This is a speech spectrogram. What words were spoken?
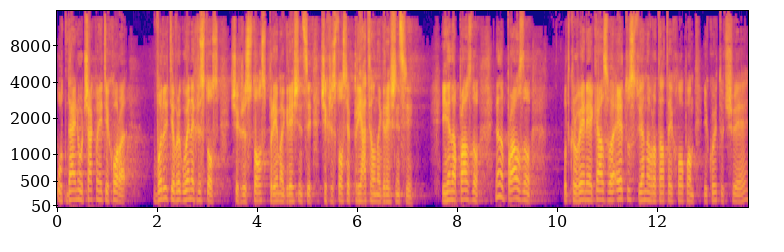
от най-неочакваните хора, върлите врагове на Христос, че Христос приема грешници, че Христос е приятел на грешници. И не напразно, не напразно Откровение казва, ето стоя на вратата и хлопам и който чуе,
